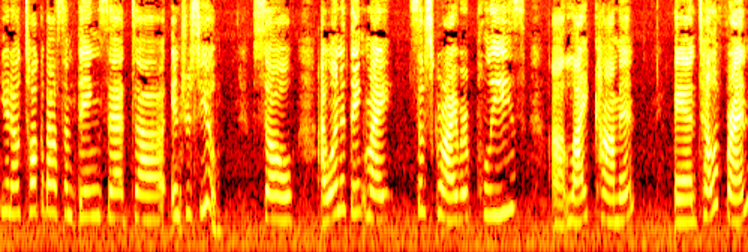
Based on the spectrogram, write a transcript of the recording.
you know, talk about some things that uh, interest you. So I want to thank my subscriber. Please uh, like, comment, and tell a friend.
